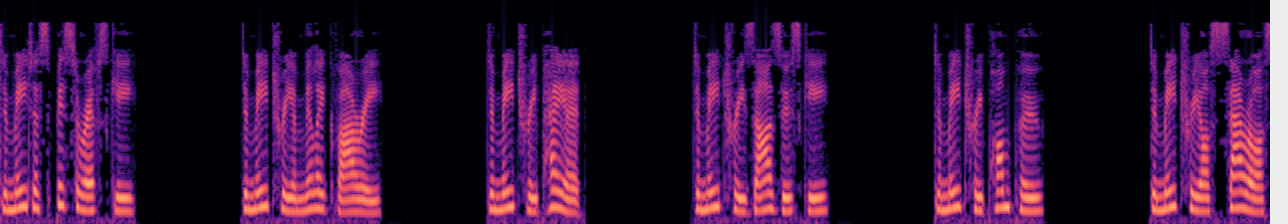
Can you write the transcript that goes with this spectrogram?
Demeter Spisarevsky Dmitry Amilikvari Dmitry Payet Dmitry Zarzuski Dmitry Pompou Dimitrios Saros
